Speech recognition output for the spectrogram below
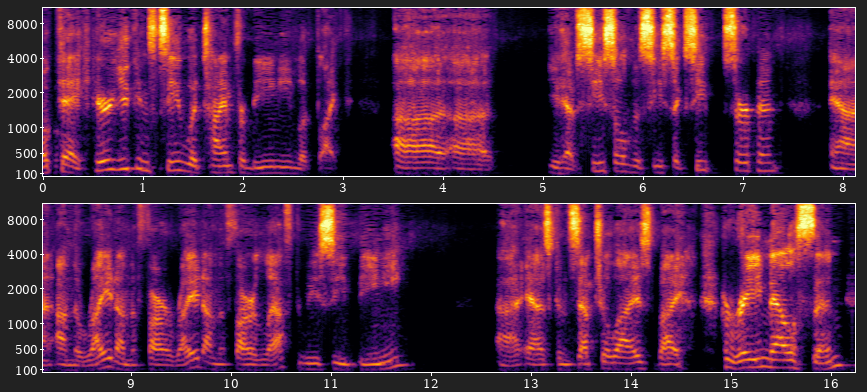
Okay, here you can see what Time for Beany looked like. Uh, uh, you have Cecil, the seasick sea serpent, and on the right, on the far right, on the far left, we see Beany uh, as conceptualized by Ray Nelson.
